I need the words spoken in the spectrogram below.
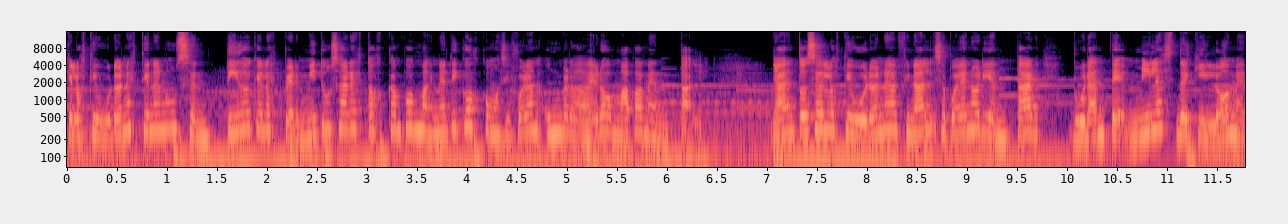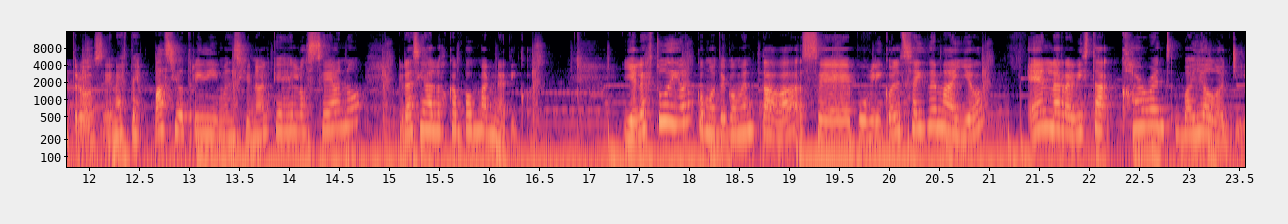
que los tiburones tienen un sentido que les permite usar estos campos magnéticos como si fueran un verdadero mapa mental. ¿Ya? Entonces los tiburones al final se pueden orientar durante miles de kilómetros en este espacio tridimensional que es el océano gracias a los campos magnéticos. Y el estudio, como te comentaba, se publicó el 6 de mayo en la revista Current Biology.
